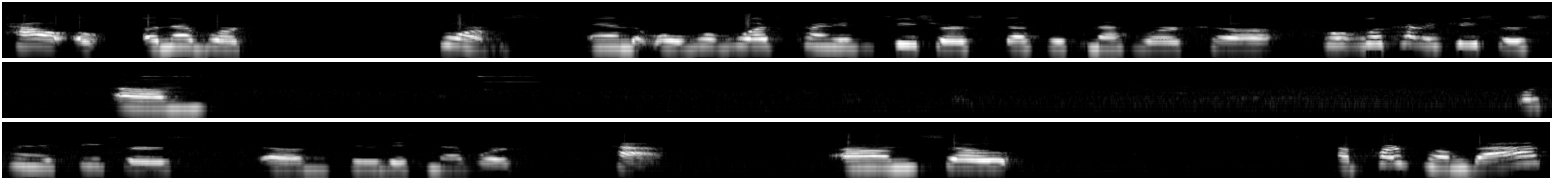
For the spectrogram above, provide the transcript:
how a network forms and what kind of features does this network, uh, what, what kind of features, um, what kind of features um, do this network have. Um, so apart from that,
